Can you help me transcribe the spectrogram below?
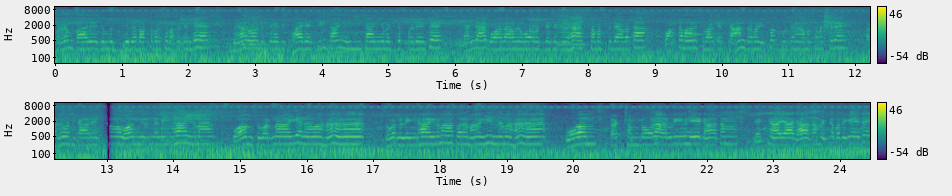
పరం పాదే భక్తవర్షవర్షఖండే మేరో దక్షిణ దిగ్భాగే శ్రీశాన్య ఈశాన్య మధ్యప్రదేశే గంగా గోదావరి ఓర్వద్యస గృహ సమస్త దేవత వర్తమాన స్వర్గ చాంద్రమ విశ్వకృతనామ సంవత్సరే ప్రదోషకాలే ఓం నిర్ణలింగాయ నమ ఓం సువర్ణాయ నమ సువర్ణలింగాయ నమ పరమాయ నమ ఓం తక్షం గౌరారుణీమహే ఘాతం యజ్ఞాయ ఘాతం యజ్ఞపదగే జై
